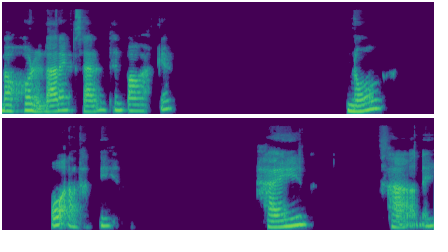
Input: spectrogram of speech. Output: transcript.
med å holde deg selv tilbake. Nå og alltid. Helt ferdig.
